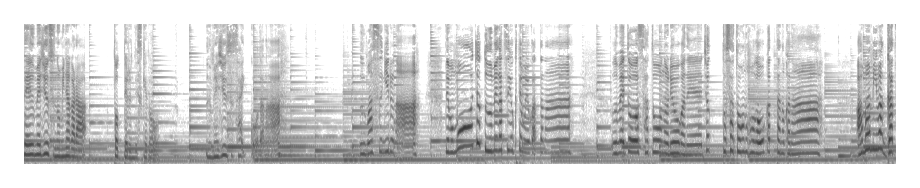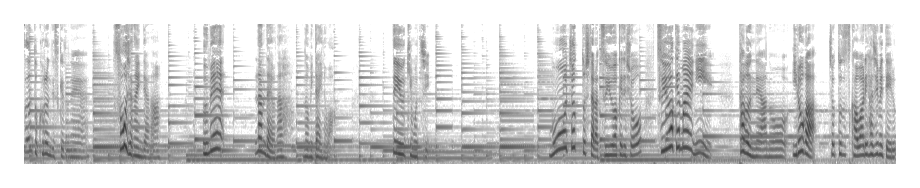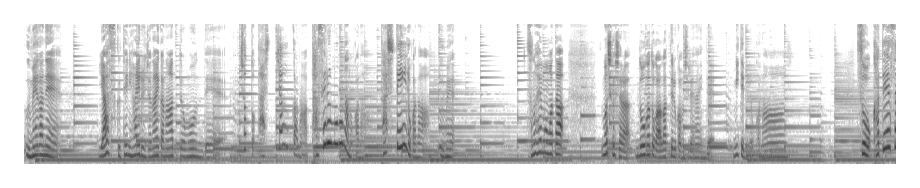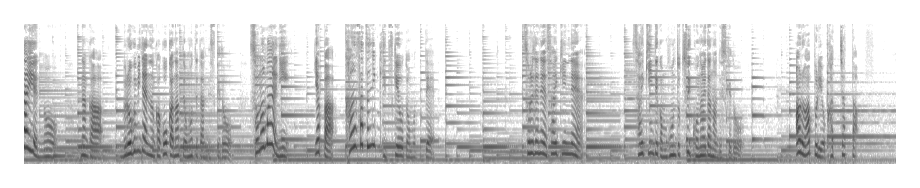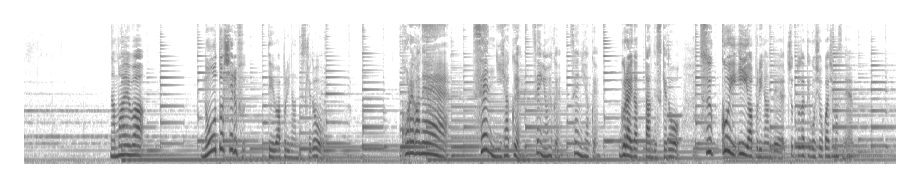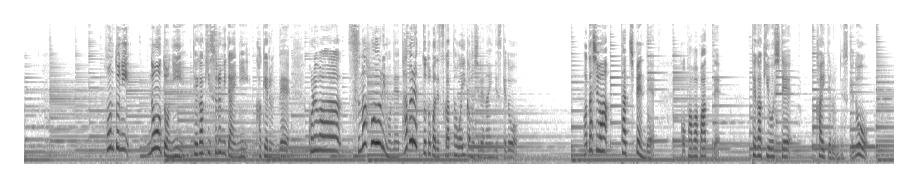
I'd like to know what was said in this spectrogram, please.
今自家製梅ジュース飲みながら撮ってるんですけど梅ジュース最高だな。うますぎるな。でももうちょっと梅が強くてもよかったな。梅と砂糖の量がねちょっと砂糖の方が多かったのかな。甘みはガツンとくるんですけどね。そうじゃないんだよな。梅なんだよな飲みたいのは。っていう気持ち。もうちょっとしたら梅雨明けでしょ。梅雨明け前に多分ねあの色がちょっとずつ変わり始めている梅がね安く手に入るんじゃないかなって思うんでちょっと足しちゃうかな。足せるものなのかな。足していいのかな梅。その辺もまたもしかしたら動画とか上がってるかもしれないんで見てみようかな。そう家庭菜園のなんかブログみたいなの書こうかなって思ってたんですけどその前にやっぱ観察日記つけようと思って。それでね最近ね最近っていうかもうほんとついこの間なんですけどあるアプリを買っちゃった。名前はノートシェルフっていうアプリなんですけどこれがね1200円1400円1200円ぐらいだったんですけどすっごいいいアプリなんでちょっとだけご紹介しますね。本当にノートに手書きするみたいに書けるんでこれはスマホよりもねタブレットとかで使った方がいいかもしれないんですけど私はタッチペンでこうパパパって手書きをして書いてるんですけど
